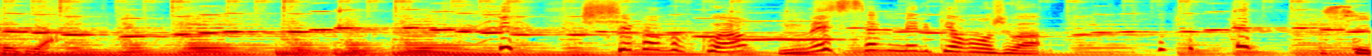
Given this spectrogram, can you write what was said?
Sonia. Je sais pas pourquoi, mais ça me met le cœur en joie. Si.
